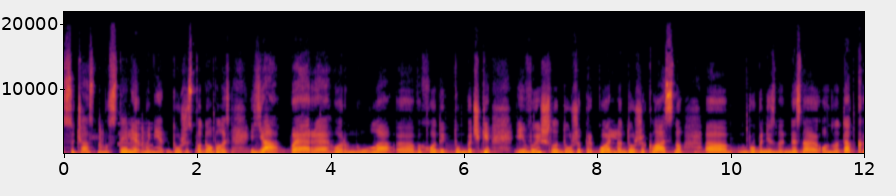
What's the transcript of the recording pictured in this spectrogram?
сучасному стилі. Мені дуже сподобалось. Я перегорнула, виходить, тумбочки, і вийшло дуже прикольно, дуже класно. Бо мені не знаю, воно так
